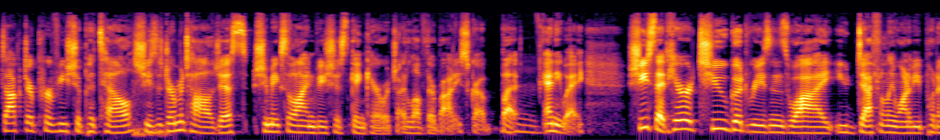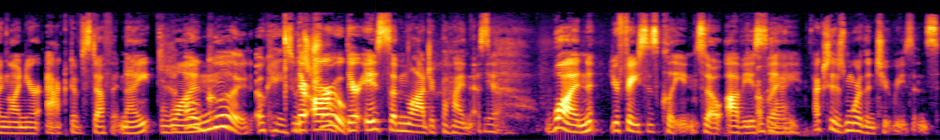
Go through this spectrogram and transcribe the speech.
Dr. Purvisha Patel. She's a dermatologist. She makes a line Visha Skincare, which I love their body scrub. But mm-hmm. anyway, she said here are two good reasons why you definitely want to be putting on your active stuff at night. Oh, One, Oh, good. Okay, so there it's are true. there is some logic behind this. Yeah. One, your face is clean, so obviously, Okay. actually, there's more than two reasons.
